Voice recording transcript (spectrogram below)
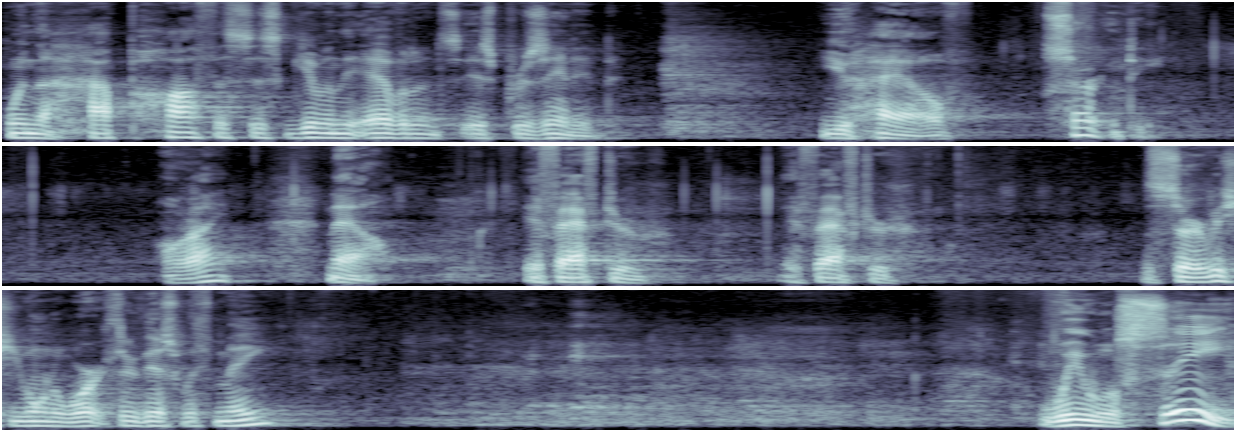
when the hypothesis given the evidence is presented. You have certainty. All right? Now, if after if after the service you want to work through this with me, we will see.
